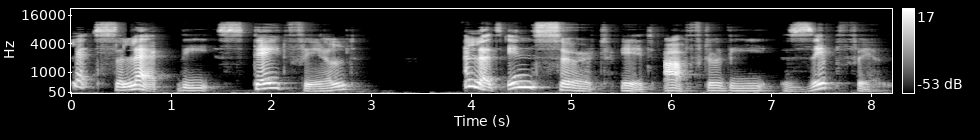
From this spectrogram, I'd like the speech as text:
let's select the state field and let's insert it after the zip field.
